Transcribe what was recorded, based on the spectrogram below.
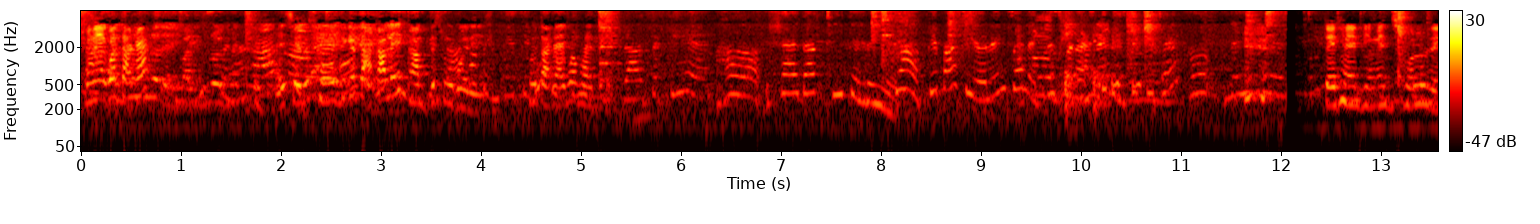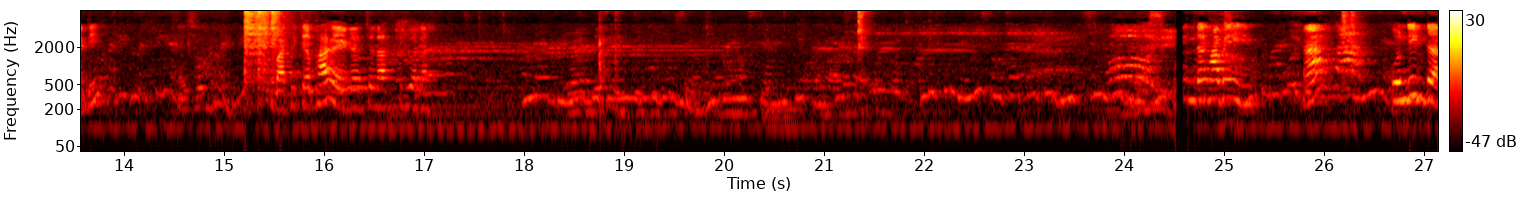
তুমি একবার টাকা এই ছেলে সমুদ্র দিকে তাকালেই কাঁদতে শুরু করে দিয়েছে তুমি টাকা একবার ভাই डाल सकती हैं हाँ शायद आप ठीक कह रही हैं क्या आपके पास इयररिंग्स और नेकलेस बनाने की बेसिक किट है हाँ नहीं है তো এখানে ডিমের ঝোল রেডি বাটিতে ভাগ এটা হচ্ছে রাত্রিবেলা ডিমটা খাবি হ্যাঁ কোন ডিমটা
